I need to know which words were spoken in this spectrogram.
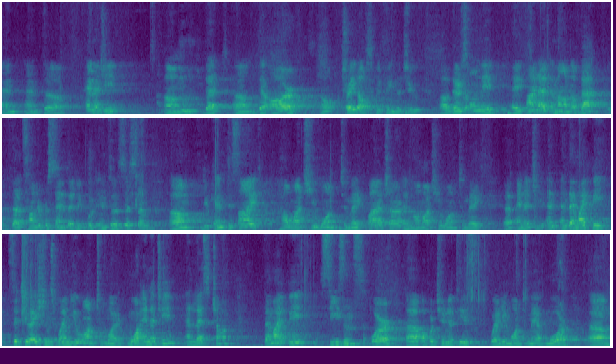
and, and uh, energy, um, that um, there are trade-offs between the two. Uh, there's only a finite amount of that. That's 100% that you put into a system. Um, you can decide how much you want to make biochar and how much you want to make uh, energy. And, and there might be situations when you want to make more energy and less char. There might be seasons or uh, opportunities when you want to make more um,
